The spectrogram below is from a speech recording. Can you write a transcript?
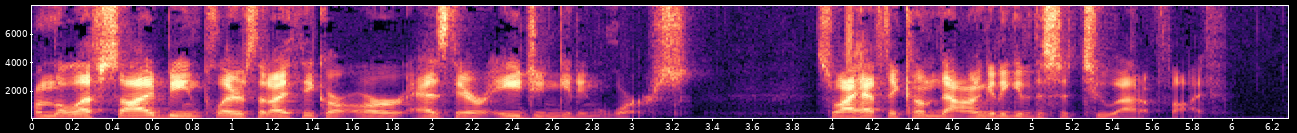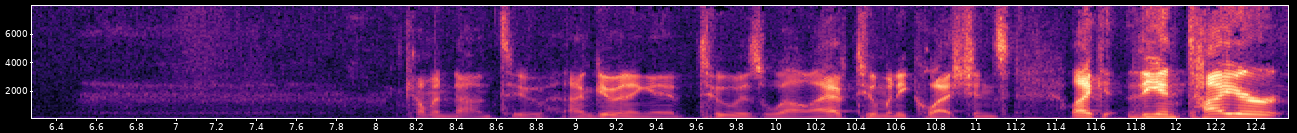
on the left side being players that I think are, are as they're aging getting worse. So I have to come down. I'm going to give this a 2 out of 5. coming down two. I'm giving it a two as well. I have too many questions. Like the entire,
